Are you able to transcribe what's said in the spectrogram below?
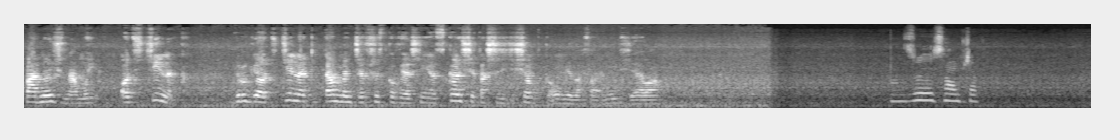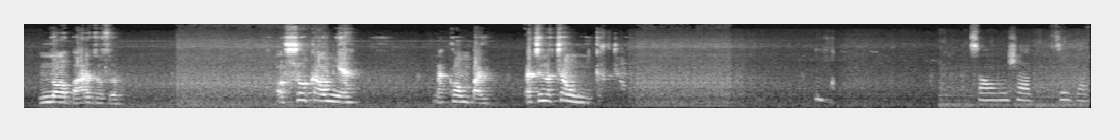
wpadnąć na mój odcinek. Drugi odcinek i tam będzie wszystko wyjaśnione skąd się ta 60 u mnie na farmie wzięła. Zły sąsiad. No, bardzo zły. Oszukał mnie na kombajn, znaczy na ciągnik. Sąsiad cygan.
